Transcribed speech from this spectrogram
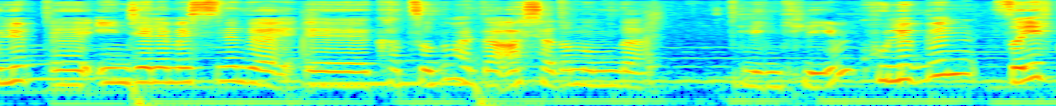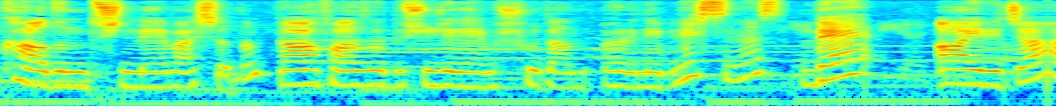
kulüp e, incelemesine de e, katıldım. Hatta aşağıdan onu da linkleyeyim. Kulübün zayıf kaldığını düşünmeye başladım. Daha fazla düşüncelerimi şuradan öğrenebilirsiniz. Ve ayrıca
